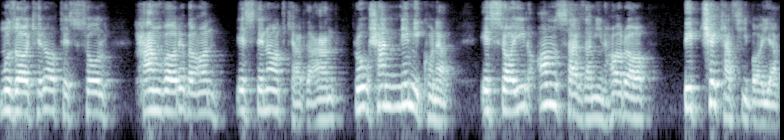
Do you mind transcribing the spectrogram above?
مذاکرات صلح همواره به آن استناد کرده اند روشن نمی کند اسرائیل آن سرزمین ها را به چه کسی باید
